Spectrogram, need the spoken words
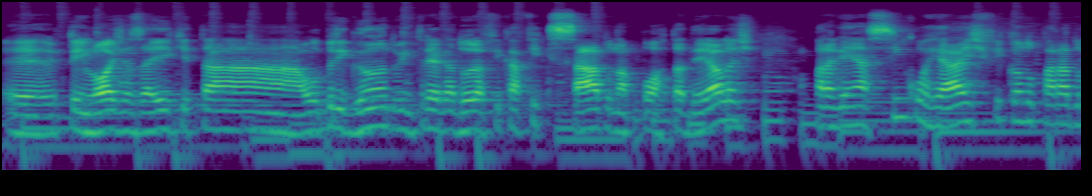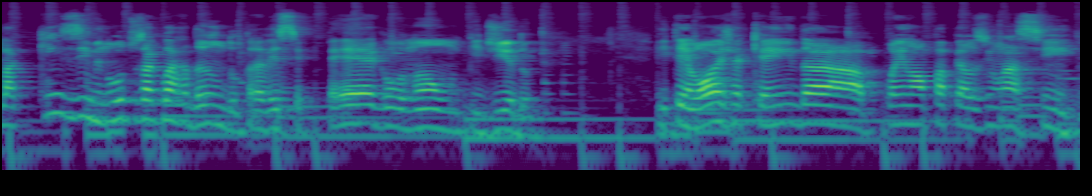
É, tem lojas aí que está obrigando o entregador a ficar fixado na porta delas para ganhar cinco reais, ficando parado lá 15 minutos aguardando para ver se pega ou não um pedido. E tem loja que ainda põe lá um papelzinho lá assim:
